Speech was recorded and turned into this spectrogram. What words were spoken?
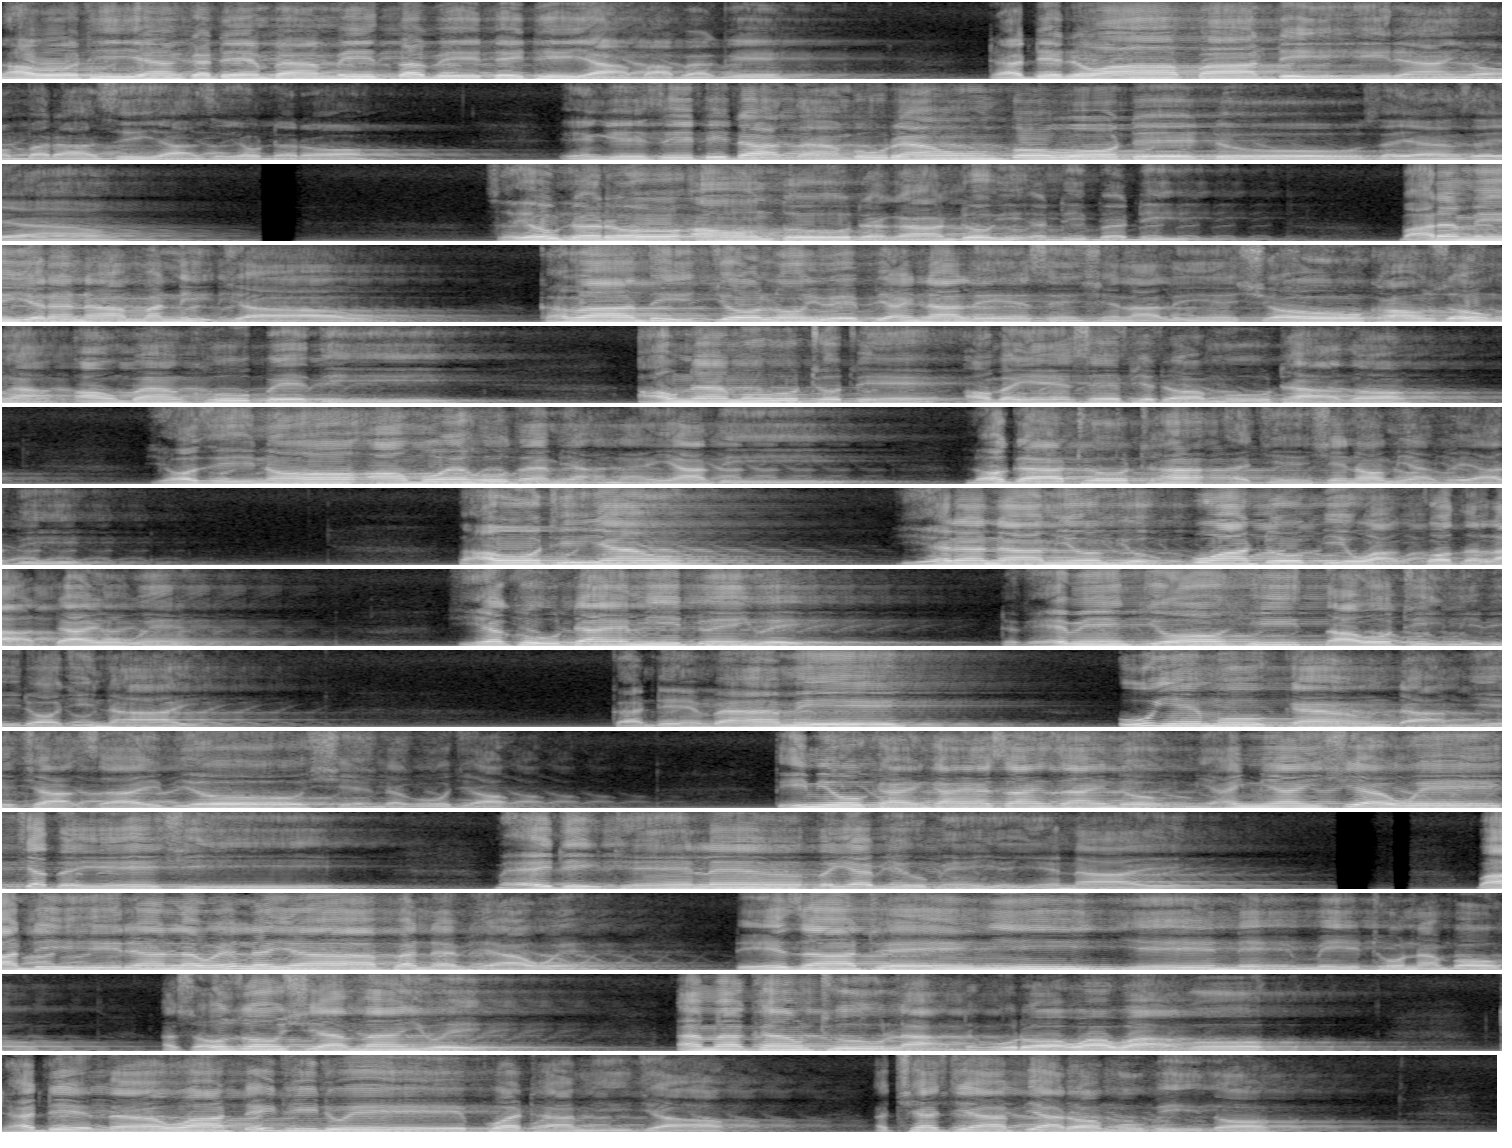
သာဝတိယံကတင်ဗံမေသဗ္ဗေဒိဋ္ဌိယပါပကေဓတ္တိတဝါပါတိဟိရံယောပရာဇိယဇယုတ်တရောအင်္ဂေစီတိတတံဘူရံသောဝတေတုဇယံဇယံဇယုတ်တရောအောင်သူတကတို့ဤအဓိပတိပါရမီယရဏမဏိကြောင့် ကဘာတိကြောလွန်၍ပြိုင်လာလျင်ဆင်ရှင်လာလျင်ရှုံးခေါင်ဆုံးကအောင်ပန်းခူးပေသည်အောင်နမှုထွတ်တဲ့အောင်ဘယင်စေဖြစ်တော်မူထသောယောဇီနောအောင်ပွဲဟုသမျှအနိုင်ရသည်လောကထောထအကျင်ရှင်တော်မြတ်ဖရာသည်သာဝတိယံယရဏမျိုးမျိုးပွားတော်ပြေဝကောသလတိုင်းဝင် ယခုတိုင်မီတွင်၍တကယ်ပင်ကြောဟိသာဝတိနေပြီတော်ကြီး၌ကတင်ဗံမီဥယင်မူကန္တာမြေချဆိုင်ပြိုးရှင်တကိုကြောင့်တီမျိုးခိုင်ခိုင်အဆိုင်ဆိုင်တို့မြိုင်မြိုင်ရှက်ဝေးကြက်တရေရှိမေဒိထင်လင်းတရက်ဖြူပင်ရရင်၌ ပါတိဟိရံလဝဲလျာဘဏ္ဍဖြာဝဲတေဇာထိန်ကြီးရေနှင့်မိထိုနဘောအစုံစုံရှံသန်း၍အမခံထုလတကူတော်ဝဝကိုဓာတိတဝါဒိဋ္ဌိတွေဖွက်ထားမိကြောင်းအချက်ကြပြတော်မူပြီးသော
